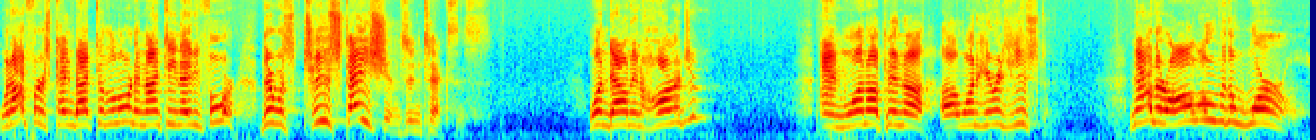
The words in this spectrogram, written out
When I first came back to the Lord in 1984, there was two stations in Texas. One down in Harlingen and one up in, uh, uh, one here in Houston. Now they're all over the world.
